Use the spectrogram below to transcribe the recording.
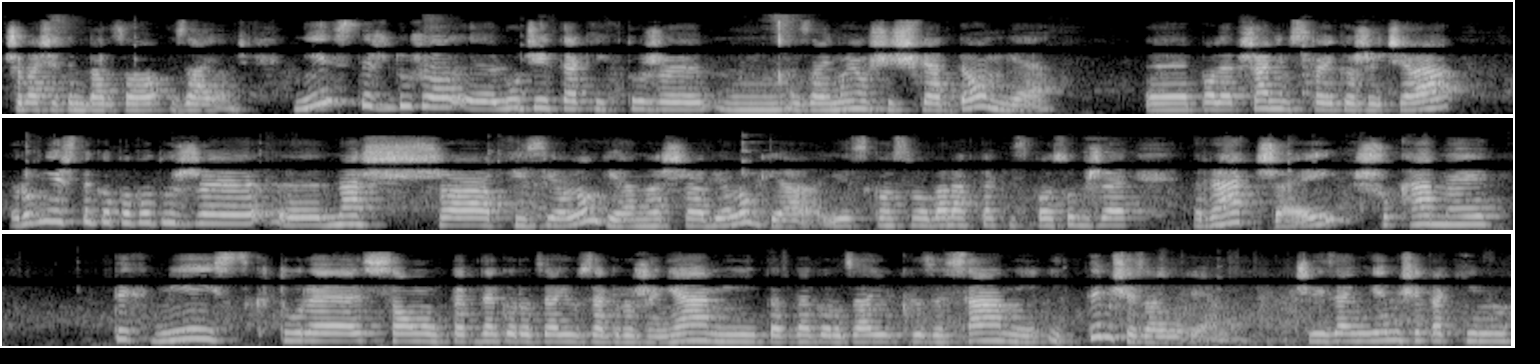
trzeba się tym bardzo zająć. Nie jest też dużo e, ludzi takich, którzy mm, zajmują się świadomie e, polepszaniem swojego życia, również z tego powodu, że e, nasza fizjologia, nasza biologia jest skonstruowana w taki sposób, że raczej szukamy tych miejsc, które są pewnego rodzaju zagrożeniami, pewnego rodzaju kryzysami i tym się zajmujemy. Czyli zajmujemy się takim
